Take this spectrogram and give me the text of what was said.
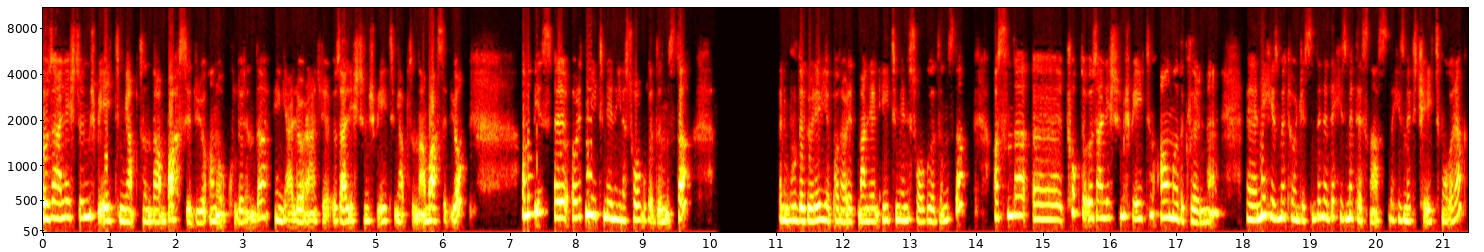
özelleştirilmiş bir eğitim yaptığından bahsediyor anaokullarında. Engelli öğrenciler özelleştirilmiş bir eğitim yaptığından bahsediyor. Ama biz e, öğretmen eğitimlerini yine sorguladığımızda hani burada görev yapan öğretmenlerin eğitimlerini sorguladığımızda aslında e, çok da özelleştirilmiş bir eğitim almadıklarını e, ne hizmet öncesinde ne de hizmet esnasında hizmet içi eğitim olarak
